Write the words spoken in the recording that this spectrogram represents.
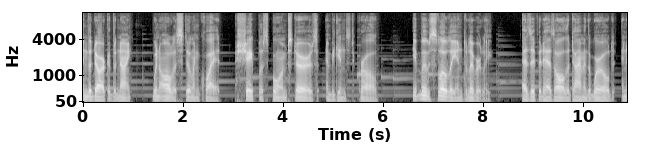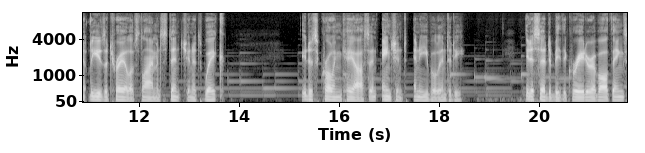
In the dark of the night, when all is still and quiet, a shapeless form stirs and begins to crawl. It moves slowly and deliberately, as if it has all the time in the world, and it leaves a trail of slime and stench in its wake. It is crawling chaos, an ancient and evil entity. It is said to be the creator of all things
